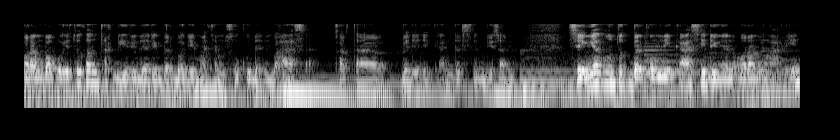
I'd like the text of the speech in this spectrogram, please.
orang Papua itu kan terdiri dari berbagai macam suku dan bahasa, kata Benedict Anderson di sana. Sehingga untuk berkomunikasi dengan orang lain,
